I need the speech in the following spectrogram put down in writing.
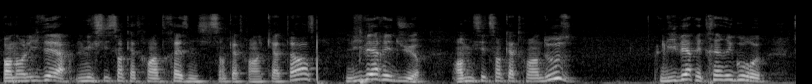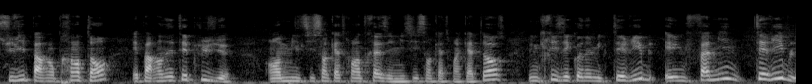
Pendant l'hiver 1693-1694, l'hiver est dur. En 1792, l'hiver est très rigoureux, suivi par un printemps et par un été pluvieux. En 1693 et 1694, une crise économique terrible et une famine terrible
